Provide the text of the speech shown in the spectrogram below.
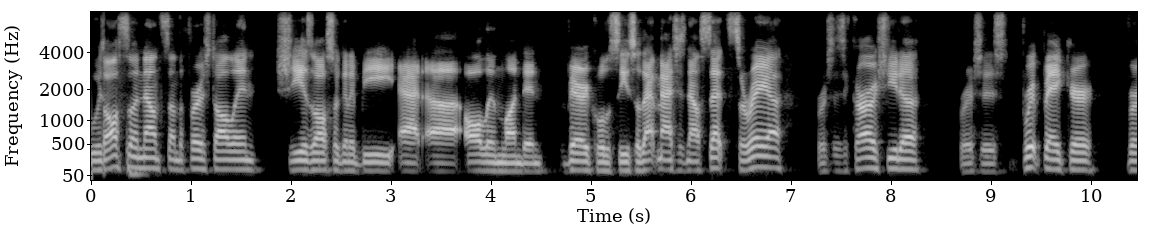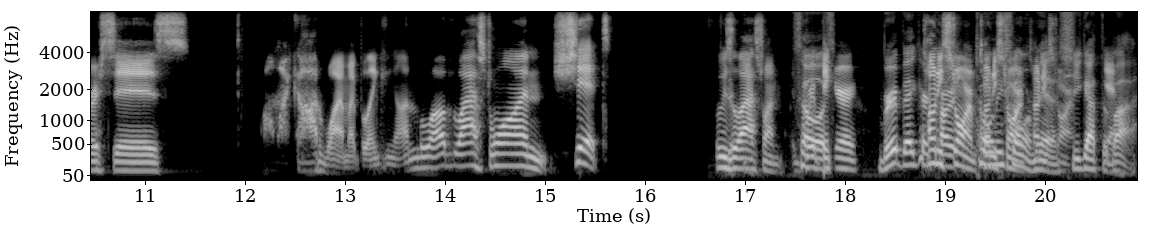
who was also announced on the first All In, she is also going to be at uh, All In London. Very cool to see. So that match is now set: Saraya versus Hikaru Shida versus Britt Baker versus. Oh my God! Why am I blanking on the last one? Shit. Who's the last one? So Britt Baker. Britt Baker, Toni Car- Storm, Toni Storm, Toni yeah, Storm. she got the Yeah. bye.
